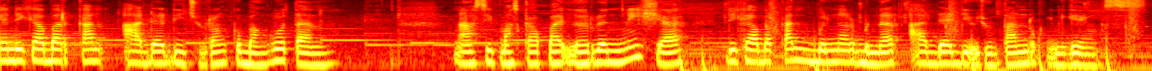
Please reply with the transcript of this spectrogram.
yang dikabarkan ada di jurang kebangkrutan. Nasib maskapai Garuda Indonesia dikabarkan benar-benar ada di ujung tanduk ini, gengs.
